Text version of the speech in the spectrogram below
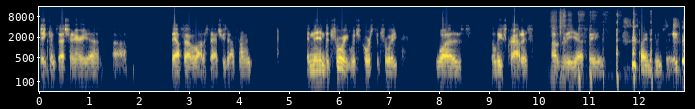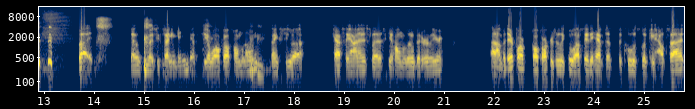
big concession area. Uh, they also have a lot of statues out front. And then Detroit, which of course Detroit was the least crowded of the uh, stadiums. playing the Blue. But that was the most exciting game. Got to see a walk-off home run thanks to uh, Castellanos. Let us get home a little bit earlier. Um, but their park, ballpark is really cool. I'll say they have the, the coolest looking outside.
